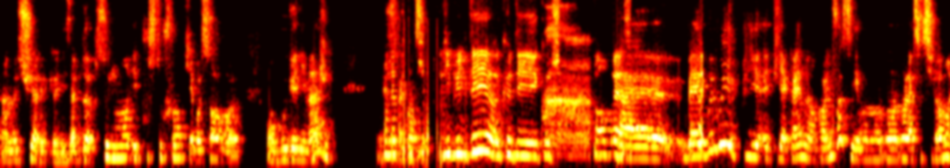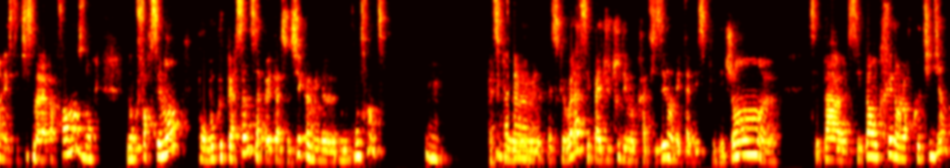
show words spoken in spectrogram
un monsieur avec des abdos absolument époustouflants qui ressort en Google Images. On a plus bodybuildé que des coachs. Ah, en vrai. Bah, ben, oui, oui. Et puis, et puis, il y a quand même, encore une fois, c'est, on, on, l'associe vraiment à l'esthétisme, à la performance. Donc, donc, forcément, pour beaucoup de personnes, ça peut être associé comme une, une contrainte. Mm. Parce que, parce que voilà, c'est pas du tout démocratisé dans l'état d'esprit des gens. Euh, c'est pas, c'est pas ancré dans leur quotidien.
